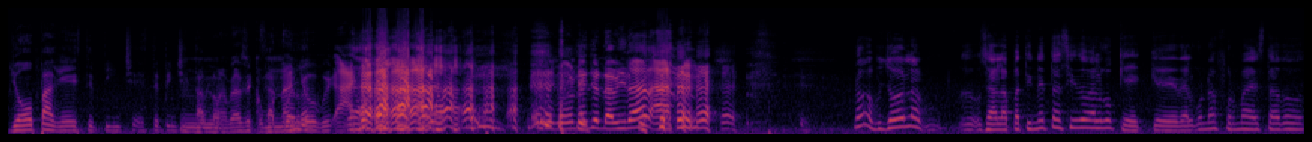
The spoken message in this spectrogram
Yo pagué este pinche, este pinche tablón. Mm, hace como ¿Se un acuerdan? año, güey. hace como un año en Navidad. No, pues yo la, o sea, la patineta ha sido algo que, que de alguna forma ha estado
